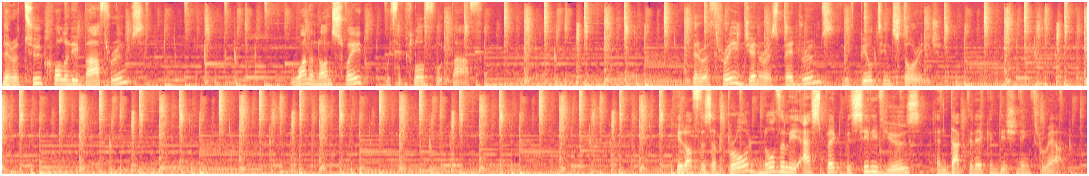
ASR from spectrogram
There are two quality bathrooms, one an ensuite with a clawfoot bath. There are three generous bedrooms with built-in storage. It offers a broad northerly aspect with city views and ducted air conditioning throughout.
